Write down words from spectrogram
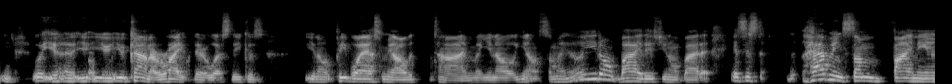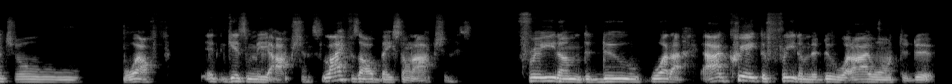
Mm, well, you know, you, you, are kind of right there, Wesley, because you know, people ask me all the time, you know, you know, somebody, oh, you don't buy this, you don't buy that. It's just having some financial wealth, it gives me options. Life is all based on options. Freedom to do what I I create the freedom to do what I want to do.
